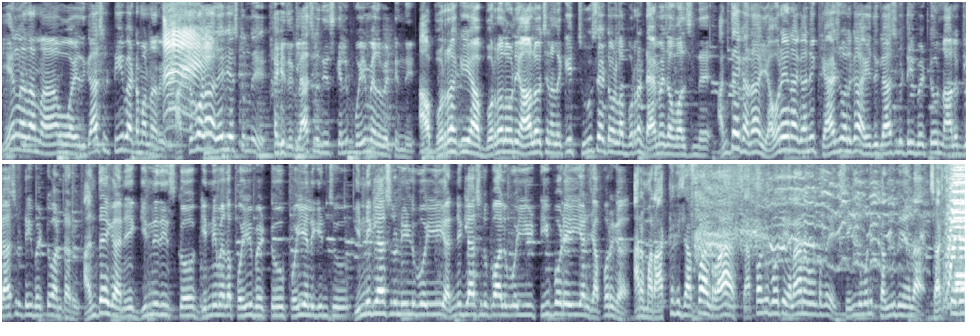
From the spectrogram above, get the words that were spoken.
ఏం లేదన్నా ఓ ఐదు గ్లాసులు టీ పెట్టమన్నారు. అక్క కూడా అదే చేస్తుంది. ఐదు గ్లాసులు తీసుకెళ్ళి పొయ్యి మీద పెట్టింది. ఆ బుర్రకి ఆ బుర్రలోని ఆలోచనలకి చూసేటోళ్ళ బుర్ర డ్యామేజ్ అవ్వాల్సిందే. అంతే కదా ఎవరైనా గానీ క్యాజువల్గా ఐదు గ్లాసులు టీ పెట్టు నాలుగు గ్లాసులు టీ పెట్టు అంటారు. అంతేగాని గిన్నె తీసుకో గిన్నె మీద పొయ్యి పెట్టు పొయ్యి వెలిగించు. ఇన్ని గ్లాసులు నీళ్ళు పోయి అన్ని గ్లాసులు పాలు పోయి టీ పొడేయి అని చెప్పరుగా. అరే మరి అక్కకి చెప్పాలరా. చెప్పకపోతే ఎలానే ఉంటది? చెంగుమని కంగు తినేలా. చక్కగా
